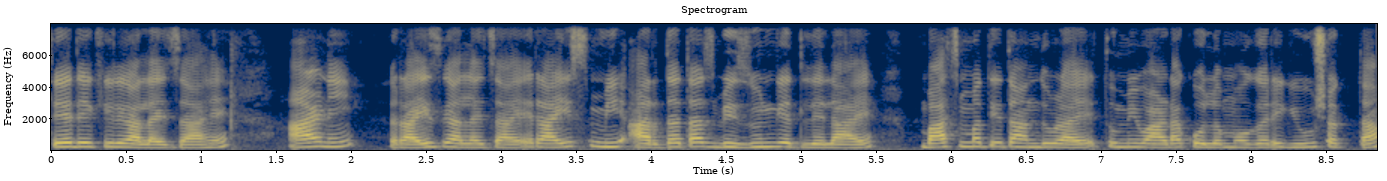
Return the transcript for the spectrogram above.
ते देखील घालायचं आहे. आणि राईस घालायचा आहे. राईस मी अर्धा तास भिजून घेतलेला आहे. बासमती तांदूळ आहे. तुम्ही वाडा कोलम वगैरे घेऊ शकता.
